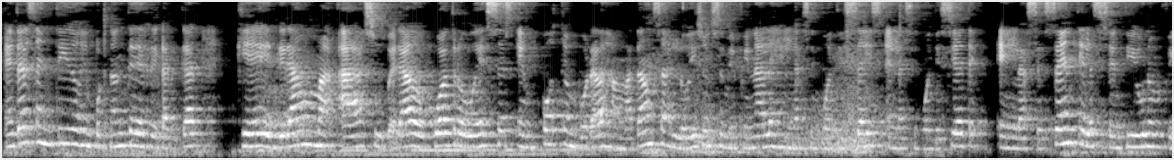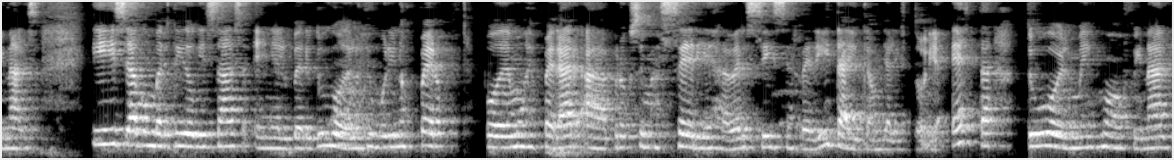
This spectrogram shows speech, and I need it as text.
En tal sentido es importante recalcar que Granma ha superado cuatro veces en postemporadas a Matanzas, lo hizo en semifinales en las 56, en las 57, en las 60 y las 61 en finales y se ha convertido quizás en el verdugo de los yumurinos, pero podemos esperar a próximas series a ver si se reedita y cambia la historia. Esta tuvo el mismo final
